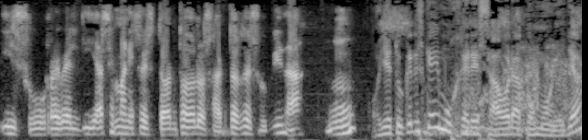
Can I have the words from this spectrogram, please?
y su rebeldía se manifestó en todos los actos de su vida. ¿Mm? Oye, ¿tú crees que hay mujeres ahora como ella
